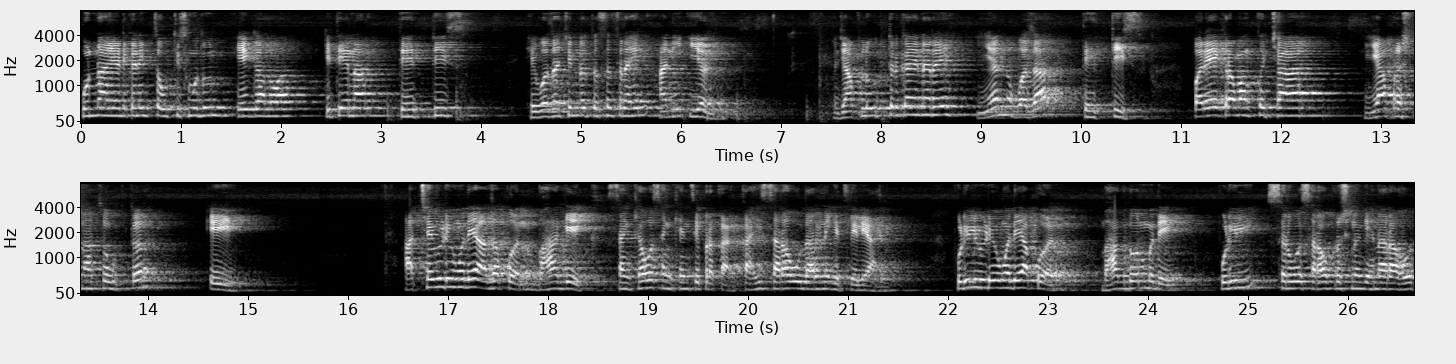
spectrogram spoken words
पुन्हा या ठिकाणी चौतीसमधून एक घालवा. किती येणार? तेहतीस. हे वजा चिन्ह तसंच राहील आणि यन म्हणजे आपलं उत्तर काय येणार आहे? यन वजा तेहतीस. पर्याय क्रमांक चार. या प्रश्नाचं उत्तर ए. आजच्या व्हिडिओमध्ये आज आपण भाग एक संख्या व संख्यांचे प्रकार काही सराव उदाहरणे घेतलेली आहेत. पुढील व्हिडिओमध्ये आपण भाग दोनमध्ये पुढील सर्व सराव प्रश्न घेणार आहोत.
